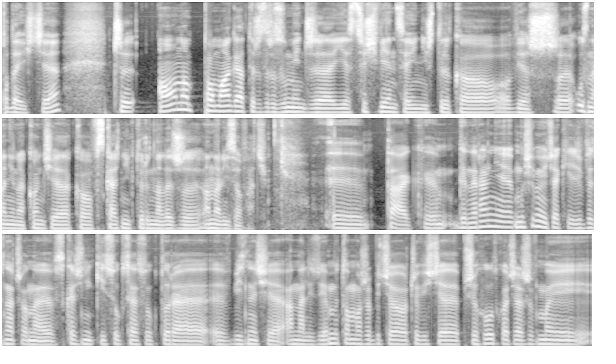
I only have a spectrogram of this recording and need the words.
podejście, czy ono pomaga też zrozumieć, że jest coś więcej niż tylko, wiesz, uznanie na koncie jako wskaźnik, który należy analizować. Y, tak, generalnie musimy mieć jakieś wyznaczone wskaźniki sukcesu, które w biznesie analizujemy. To może być oczywiście przychód, chociaż w mojej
